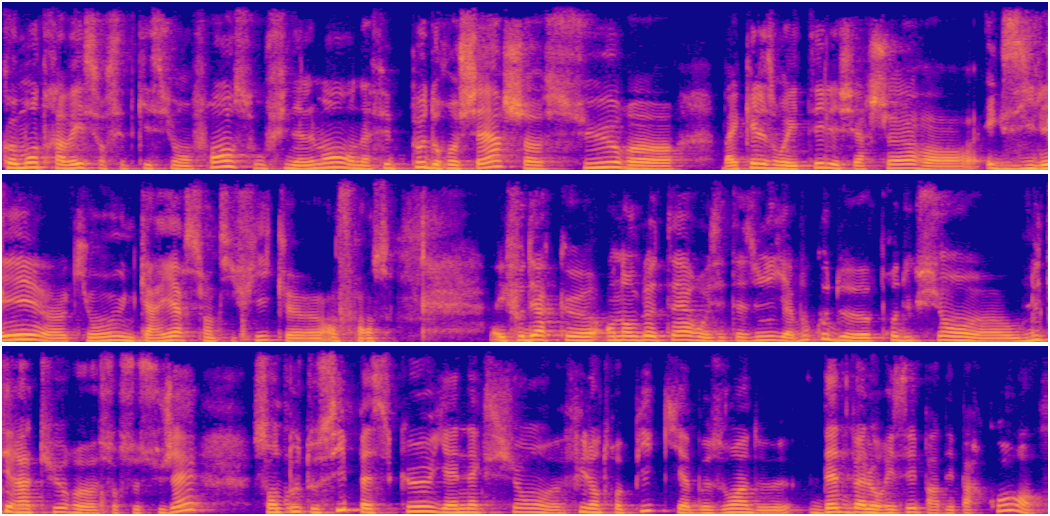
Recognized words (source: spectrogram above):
comment travailler sur cette question en France, où finalement on a fait peu de recherches sur euh, bah, quels ont été les chercheurs euh, exilés euh, qui ont eu une carrière scientifique en France. Il faut dire qu'en Angleterre ou aux États-Unis, il y a beaucoup de production ou de littérature sur ce sujet. Sans doute aussi parce qu'il y a une action philanthropique qui a besoin d'être valorisée par des parcours.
